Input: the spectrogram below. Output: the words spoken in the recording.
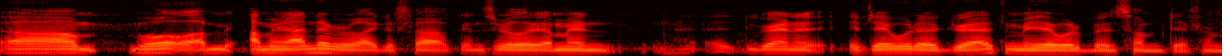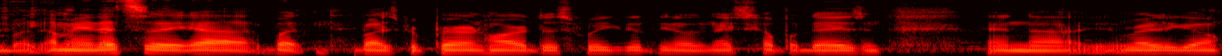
Um, well, I mean, I mean, I never liked the Falcons really. I mean, granted, if they would have drafted me, it would have been something different. But I mean, that's a. Uh, but everybody's preparing hard this week. You know, the next couple of days, and and uh, ready to go.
